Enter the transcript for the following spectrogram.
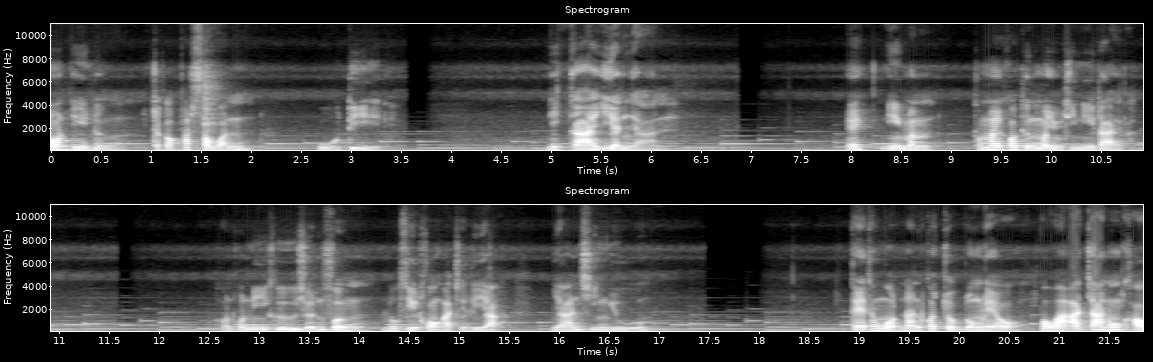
ตอนที่หนึ่งจักรพรรดิสวรรค์หูตี้ นิกายเอียนหยาน เอ๊ะ นี่มันทำไมเขาถึงมาอยู่ที่นี่ได้ล่ะ คนคนนี้คือเฉินเฟิง ลูกศิษย์ของอัจฉริยะหยานชิงหยูแต่ทั้งหมดนั่นก็จบลงแล้ว เพราะว่าอาจารย์ของเขา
